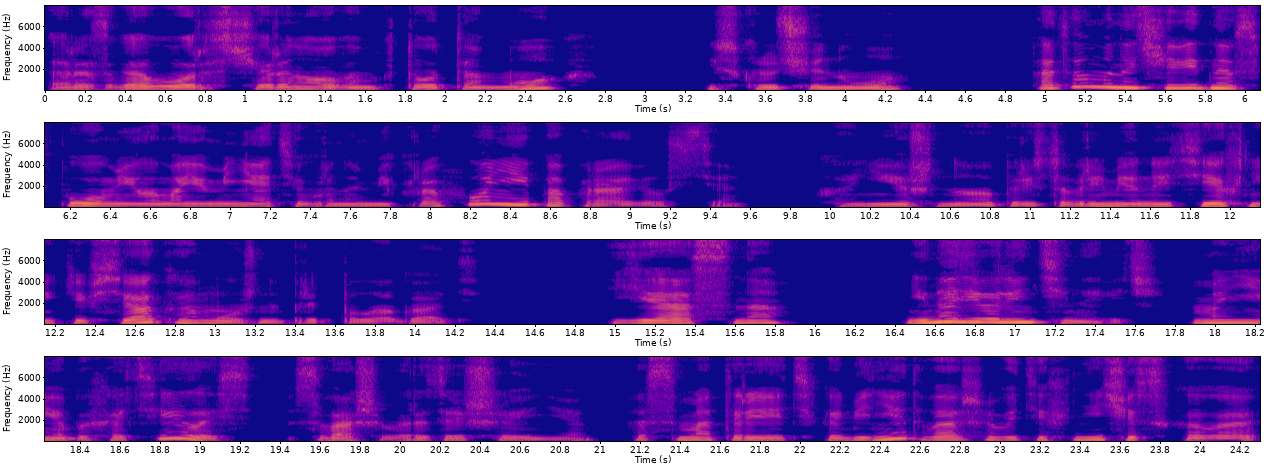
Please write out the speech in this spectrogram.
разговор с Черновым кто-то мог? Исключено. Потом он, очевидно, вспомнил о моем миниатюрном микрофоне и поправился. Конечно, при современной технике всякое можно предполагать. Ясно. Геннадий Валентинович, мне бы хотелось, с вашего разрешения, посмотреть кабинет вашего технического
